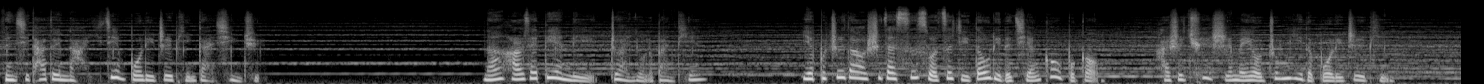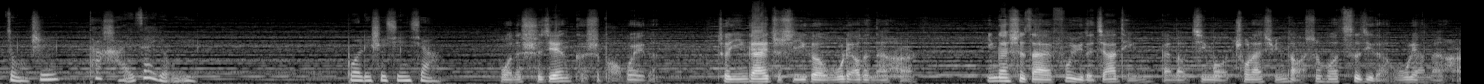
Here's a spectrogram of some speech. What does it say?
分析他对哪一件玻璃制品感兴趣。男孩在店里转悠了半天，也不知道是在思索自己兜里的钱够不够。还是确实没有中意的玻璃制品。总之，他还在犹豫。玻璃师心想：“我的时间可是宝贵的，这应该只是一个无聊的男孩，应该是在富裕的家庭感到寂寞，出来寻找生活刺激的无聊男孩。”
